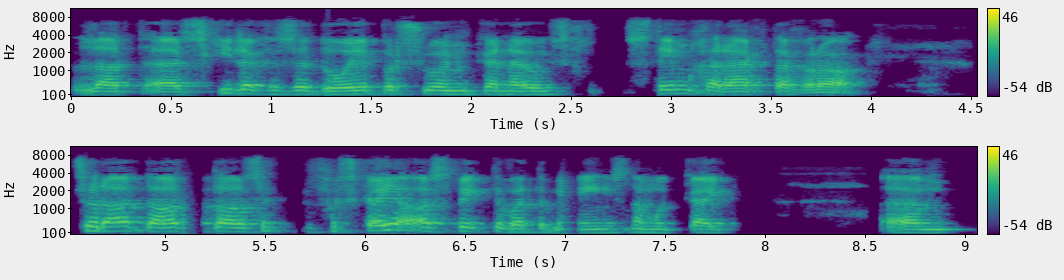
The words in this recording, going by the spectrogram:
dat uh skielik is 'n dooie persoon kan nou stemgeregtig raak. So daar daar daar's verskeie aspekte wat 'n mens na moet kyk. Um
